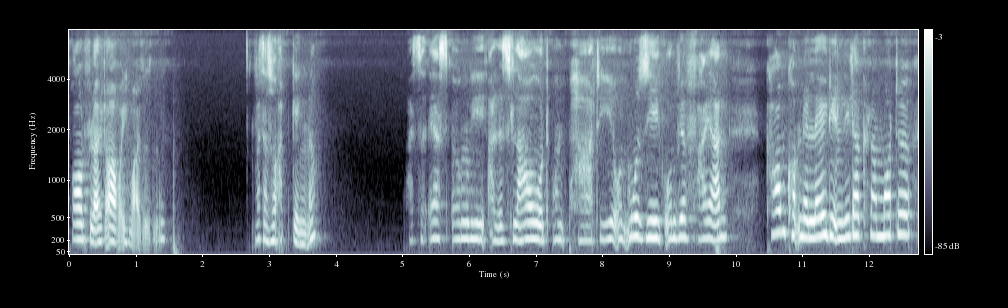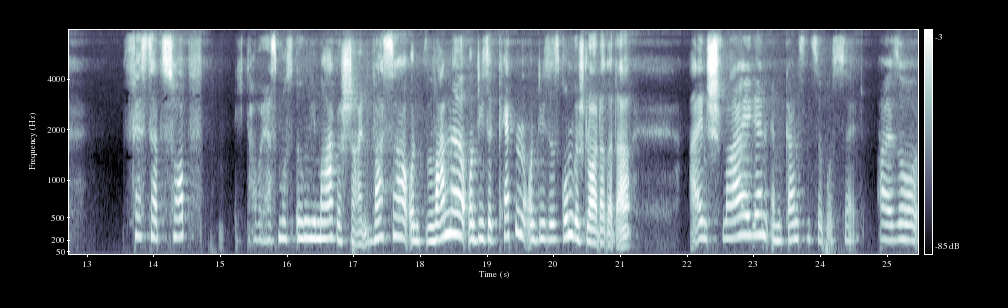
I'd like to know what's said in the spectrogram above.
Frauen vielleicht auch, ich weiß es nicht. Was da so abging, ne? Du, erst irgendwie alles laut und Party und Musik und wir feiern. Kaum kommt eine Lady in Lederklamotte, fester Zopf glaube, das muss irgendwie magisch sein. Wasser und Wanne und diese Ketten und dieses Rumgeschleudere da. Ein Schweigen im ganzen Zirkuszelt. Also,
